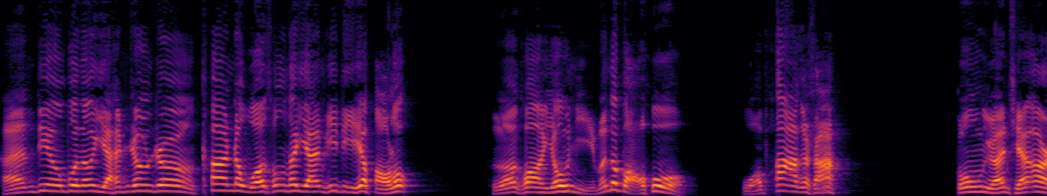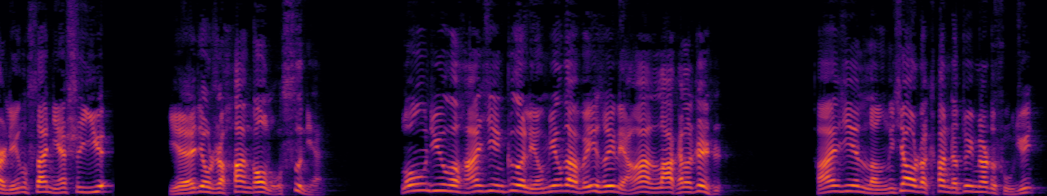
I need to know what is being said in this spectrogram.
肯定不能眼睁睁看着我从他眼皮底下跑喽。何况有你们的保护，我怕个啥？公元前二零三年十一月，也就是汉高祖四年，龙驹和韩信各领兵在渭水两岸拉开了阵势。韩信冷笑着看着对面的蜀军。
